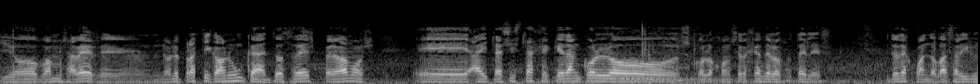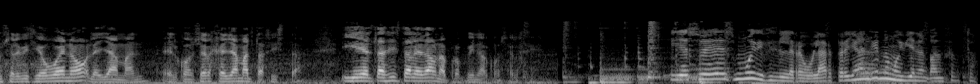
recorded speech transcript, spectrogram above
Yo, vamos a ver, eh, no lo he practicado nunca, entonces, pero vamos, eh, hay taxistas que quedan con los, con los conserjes de los hoteles. Entonces, cuando va a salir un servicio bueno, le llaman. El conserje llama al taxista. Y el taxista le da una propina al conserje. Y eso es muy difícil de regular, pero yo no entiendo muy bien el concepto.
